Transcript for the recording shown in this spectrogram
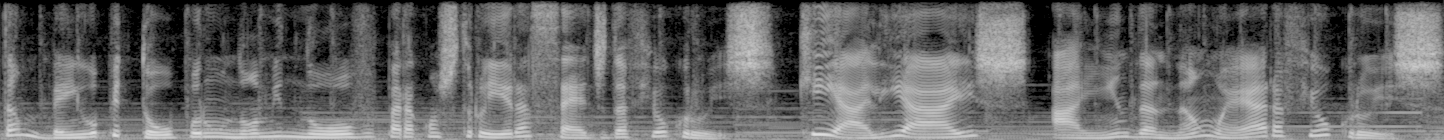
também optou por um nome novo para construir a sede da Fiocruz, que, aliás, ainda não era Fiocruz.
